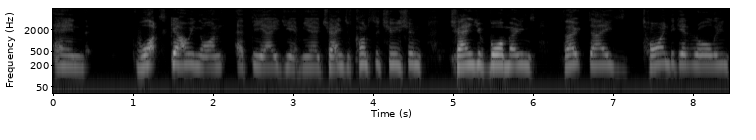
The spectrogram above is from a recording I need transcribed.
and what's going on at the AGM. You know, change of constitution, change of board meetings, vote days, time to get it all in.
